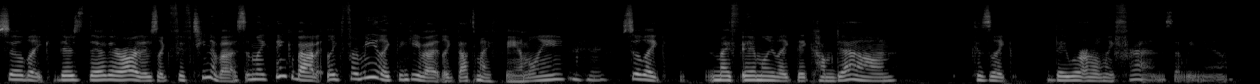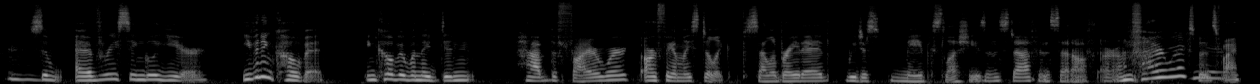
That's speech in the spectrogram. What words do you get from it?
So like there's there there are there's like 15 of us and like think about it like for me like thinking about it like that's my family Mm-hmm. so like my family like they come down because like they were our only friends that we knew Mm-hmm. so every single year even in covid in covid when they didn't have the firework our family still like celebrated we just made slushies and stuff and set off our own fireworks but it's fine.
